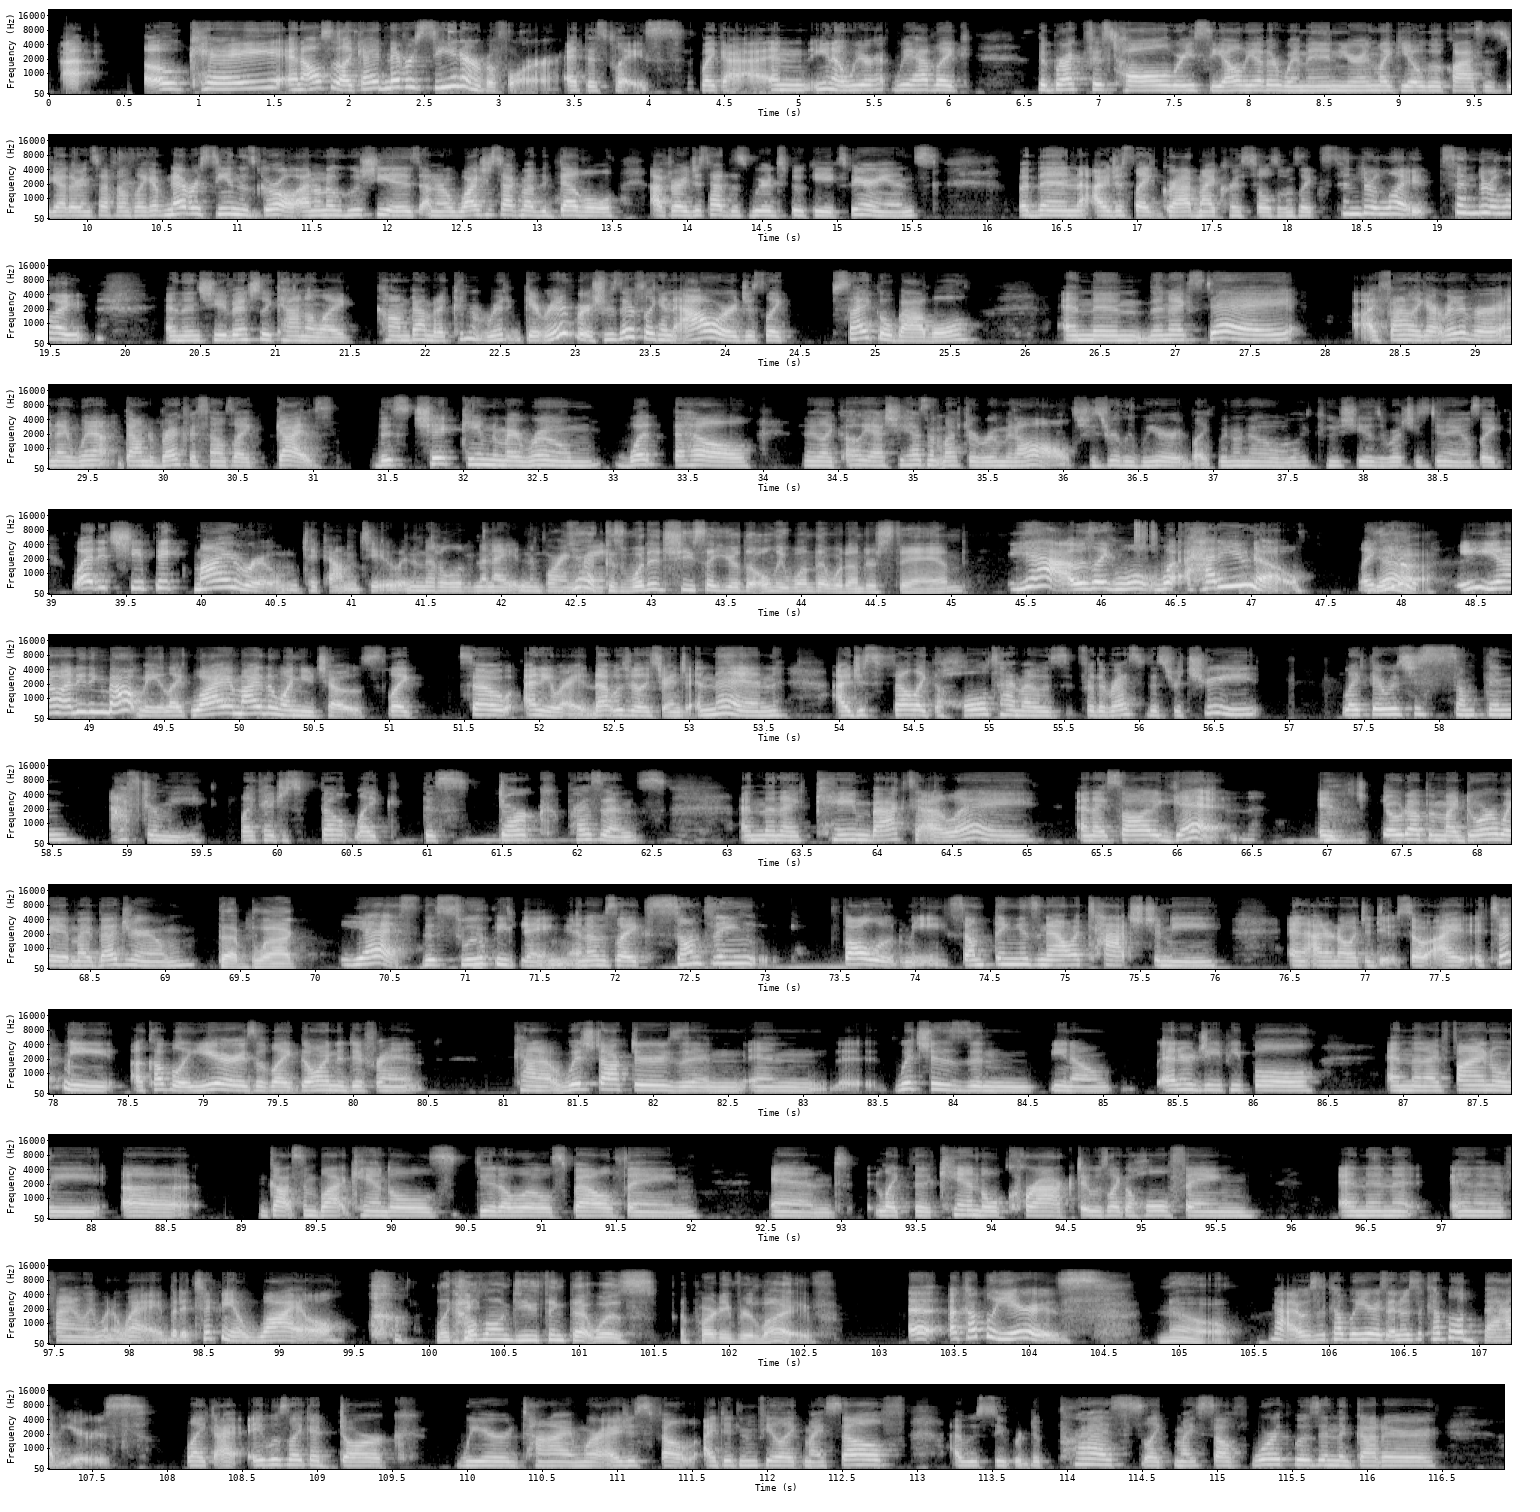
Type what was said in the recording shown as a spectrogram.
okay. And also, like, I had never seen her before at this place. Like, and you know, we were we have like the breakfast hall where you see all the other women. You're in like yoga classes together and stuff. I was like, I've never seen this girl. I don't know who she is. I don't know why she's talking about the devil after I just had this weird spooky experience. But then I just like grabbed my crystals and was like, send her light, send her light. And then she eventually kind of like calmed down, but I couldn't rid- get rid of her. She was there for like an hour, just like psychobabble. And then the next day, I finally got rid of her and I went out down to breakfast and I was like, guys, this chick came to my room. What the hell? And they're like, oh yeah, she hasn't left her room at all. She's really weird. Like we don't know like who she is or what she's doing. I was like, why did she pick my room to come to in the middle of the night in the pouring Yeah, because what did she say? You're the only one that would understand. Yeah, I was like, well, what? How do you know? Like, you don't, yeah. you don't know anything about me. Like, why am I the one you chose? Like, so anyway, that was really strange. And then I just felt like the whole time I was for the rest of this retreat, like there was just something after me. Like I just felt like this dark presence. And then I came back to LA and I saw it again. It showed up in my doorway in my bedroom that black. Yes, the swoopy thing. And I was like, something followed me. Something is now attached to me and I don't know what to do. So I it took me a couple of years of like going to different kind of witch doctors and and uh, witches and you know energy people and then I finally uh got some black candles, did a little spell thing and like the candle cracked. It was like a whole thing and then it and then it finally went away. But it took me a while Like, how long do you think that was a part of your life? a, a couple of years. No. Yeah, it was a couple of years, and it was a couple of bad years. Like I, it was like a dark, weird time where I just felt I didn't feel like myself. I was super depressed. Like my self worth was in the gutter.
